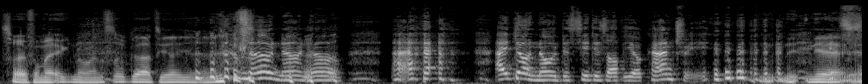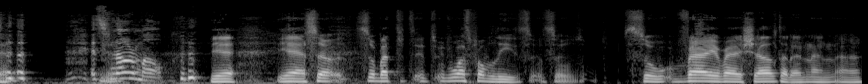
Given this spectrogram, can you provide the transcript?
sorry for my ignorance. Oh God, yeah, yeah. no, no, no. I, I don't know the cities of your country. yeah, yeah. it's normal. yeah, yeah. So, so, but it, it was probably so, so, so very, very sheltered and and uh,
